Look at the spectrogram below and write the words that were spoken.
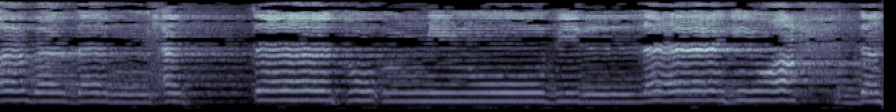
أبدا حتى تؤمنوا بالله وحده.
